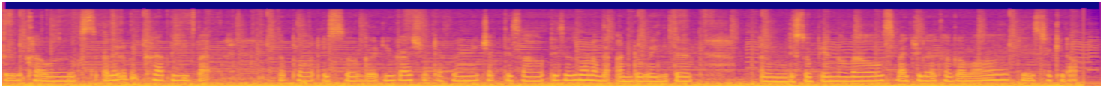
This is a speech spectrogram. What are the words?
the cover looks a little bit crappy but the plot is so good. You guys should definitely check this out. This is one of the underrated um, dystopian novels by Julia Kagawa. Please check it out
